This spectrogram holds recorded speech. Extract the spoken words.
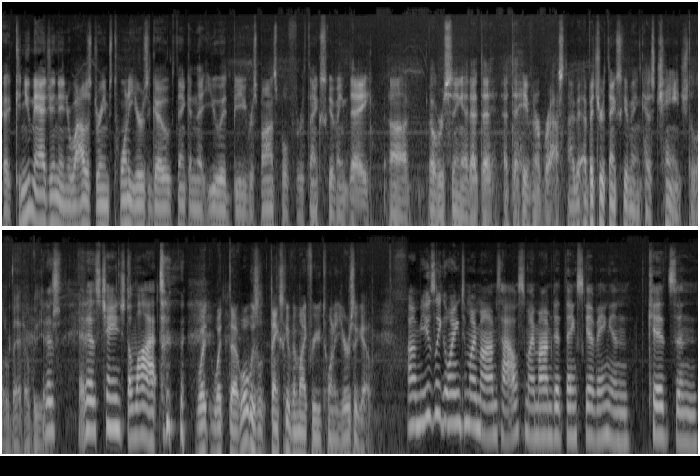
uh, can you imagine in your wildest dreams 20 years ago thinking that you would be responsible for Thanksgiving Day, uh, overseeing it at the at the Haven of Rest? I, I, bet your Thanksgiving has changed a little bit over the it years. Has, it has changed a lot. what what uh, what was Thanksgiving like for you 20 years ago? I'm usually going to my mom's house. My mom did Thanksgiving, and kids and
